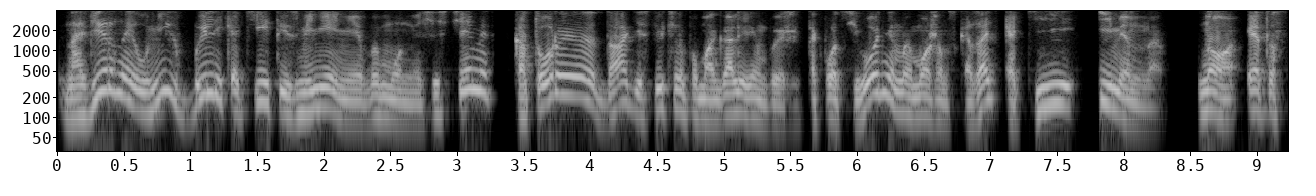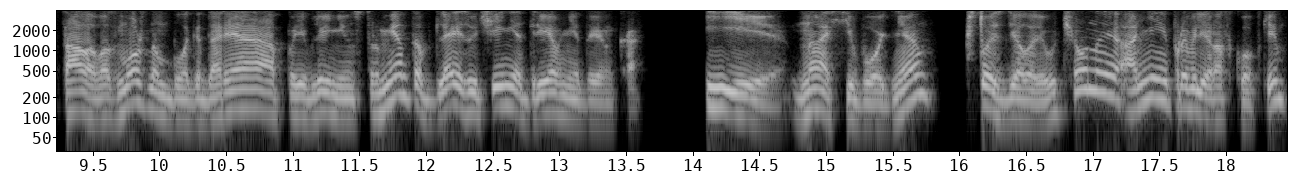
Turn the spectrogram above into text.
наверное, у них были какие-то изменения в иммунной системе, которые, да, действительно помогали им выжить. Так вот, сегодня мы можем сказать, какие именно. Но это стало возможным благодаря появлению инструментов для изучения древней ДНК. И на сегодня что сделали ученые? Они провели раскопки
